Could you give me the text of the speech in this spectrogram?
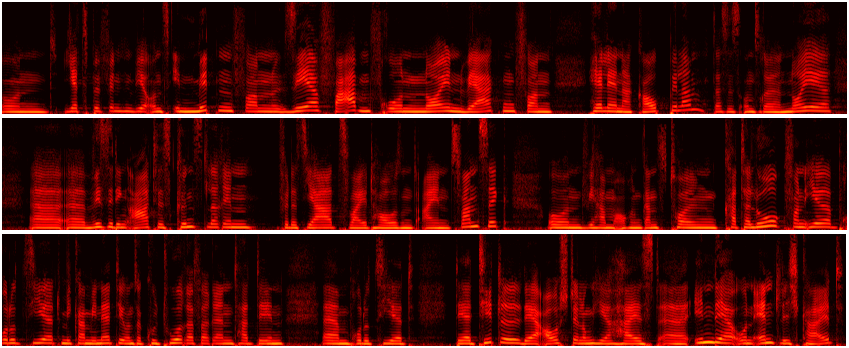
Und jetzt befinden wir uns inmitten von sehr farbenfrohen neuen Werken von Helena Kauppila. Das ist unsere neue äh, äh, Visiting Artist Künstlerin für das Jahr 2021. Und wir haben auch einen ganz tollen Katalog von ihr produziert. Mika Minetti, unser Kulturreferent, hat den ähm, produziert. Der Titel der Ausstellung hier heißt äh, In der Unendlichkeit.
